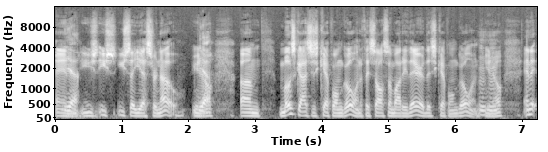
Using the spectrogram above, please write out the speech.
And Yeah. you, you you say yes or no. You Yeah. know, um, most guys just kept on going. If they saw somebody there, they just kept on going. You Mm-hmm. know, and it,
